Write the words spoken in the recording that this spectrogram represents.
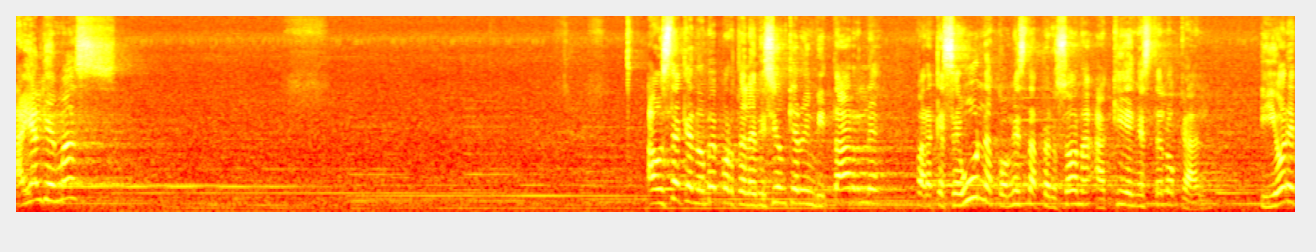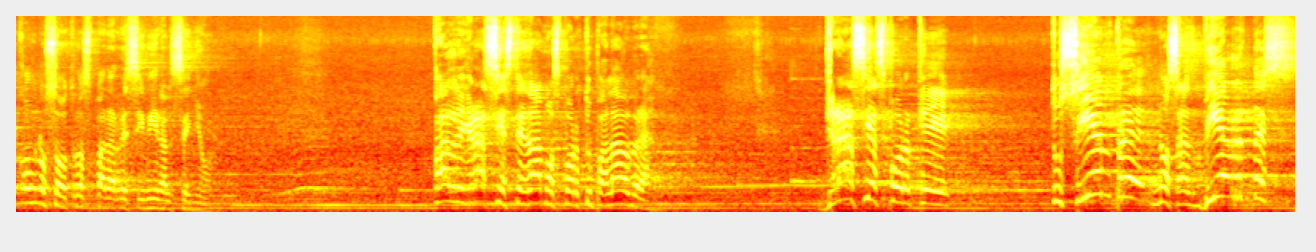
¿Hay alguien más? A usted que nos ve por televisión, quiero invitarle para que se una con esta persona aquí en este local y ore con nosotros para recibir al Señor. Padre, gracias te damos por tu palabra. Gracias porque tú siempre nos adviertes,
